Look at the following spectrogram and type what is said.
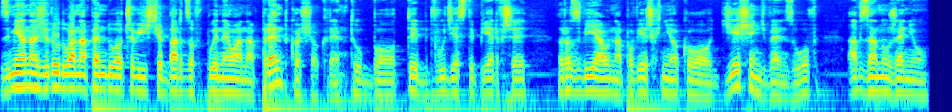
Zmiana źródła napędu oczywiście bardzo wpłynęła na prędkość okrętu, bo typ 21 rozwijał na powierzchni około 10 węzłów, a w zanurzeniu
